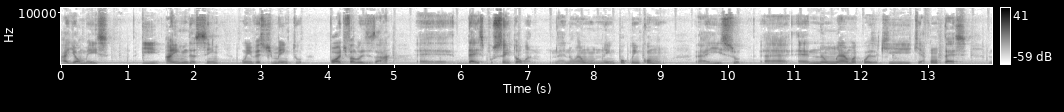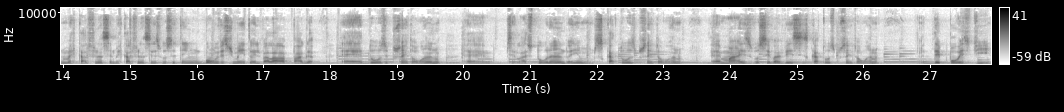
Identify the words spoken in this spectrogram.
aí ao mês e ainda assim o investimento pode valorizar é, 10% ao ano. Né? Não é um, nem um pouco incomum. Né? Isso é, é, não é uma coisa que, que acontece no mercado financeiro. No mercado financeiro, se você tem um bom investimento, ele vai lá, paga é, 12% ao ano, é, sei lá, estourando aí uns 14% ao ano, é, mas você vai ver esses 14% ao ano depois de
